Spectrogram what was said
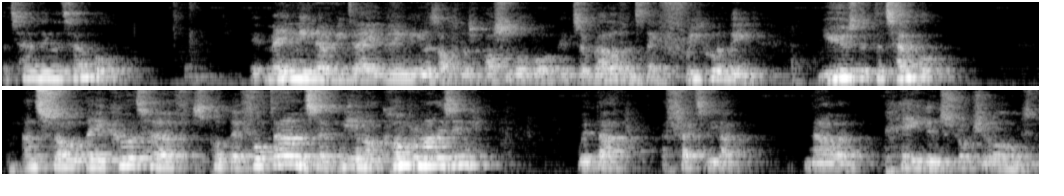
attending the temple. It may mean every day, it may mean as often as possible, but it's irrelevant. They frequently used the temple. And so they could have put their foot down and said, We are not compromising with that, effectively, that now a pagan structure almost.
